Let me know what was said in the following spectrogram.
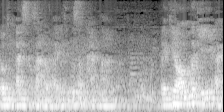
รวมถึงการสื่อสารออกไปเป็นสิ่งที่สำคัญมากเพลงที่ร้องเมื่อกี้แต่ง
